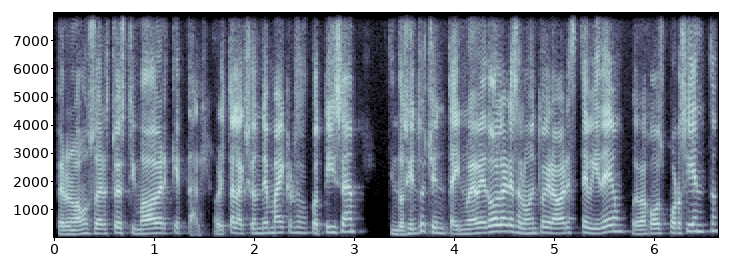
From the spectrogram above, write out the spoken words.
pero vamos a ver esto estimado a ver qué tal. Ahorita la acción de Microsoft cotiza en 289 dólares al momento de grabar este video, pues bajo 2%,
